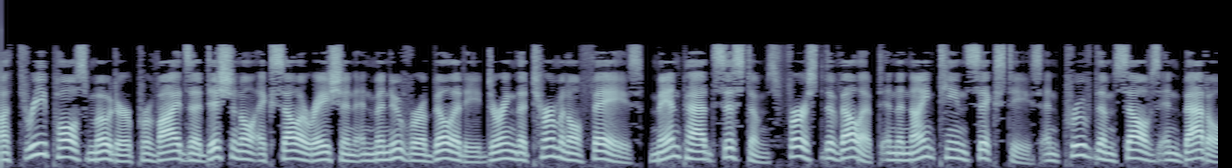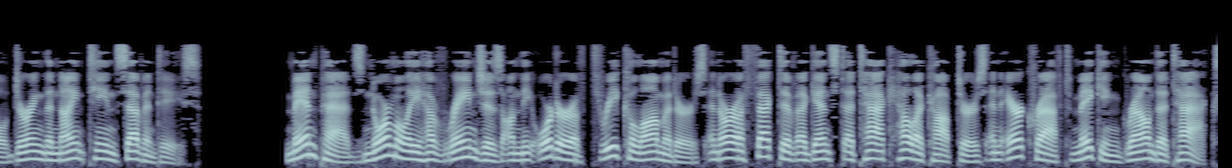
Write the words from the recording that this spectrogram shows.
A three-pulse motor provides additional acceleration and maneuverability during the terminal phase. Manpad systems first developed in the 1960s and proved themselves in battle during the 1970s. Manpads normally have ranges on the order of 3 km and are effective against attack helicopters and aircraft making ground attacks.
